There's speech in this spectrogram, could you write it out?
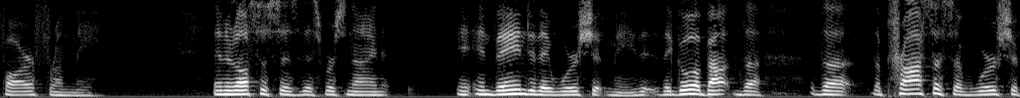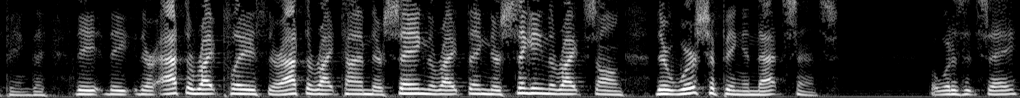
far from me. And it also says this, verse 9 In vain do they worship me. They go about the, the, the process of worshiping. They, they, they, they're at the right place, they're at the right time, they're saying the right thing, they're singing the right song. They're worshiping in that sense. But what does it say?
